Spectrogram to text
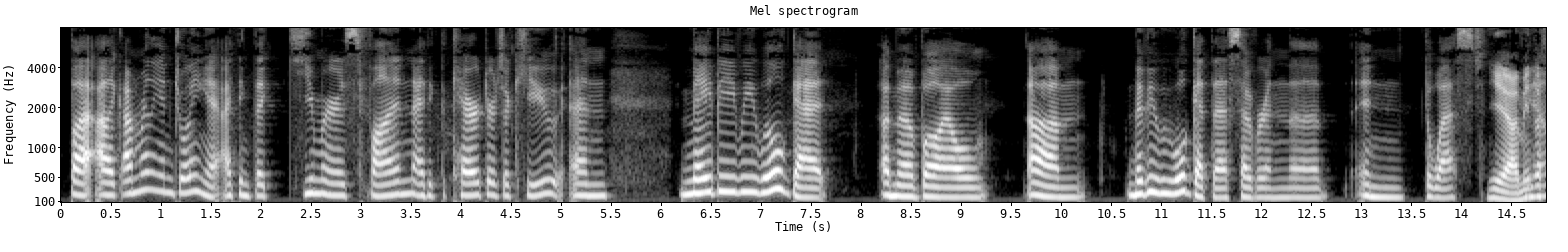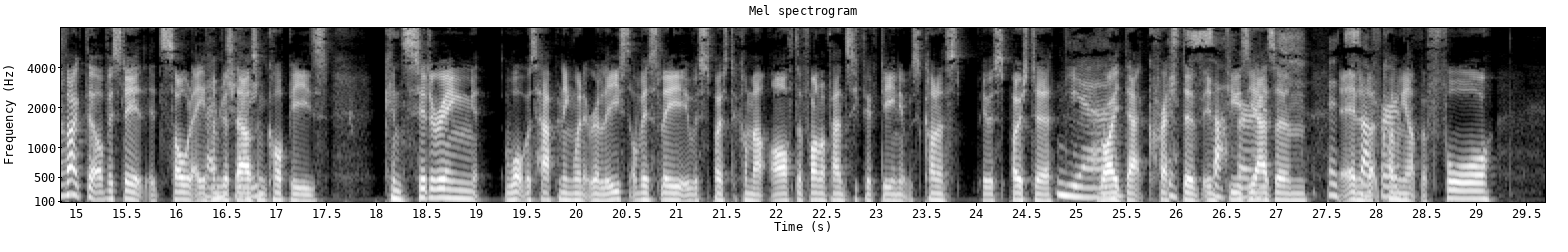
But I like I'm really enjoying it. I think the humor is fun. I think the characters are cute and maybe we will get a mobile um maybe we will get this over in the in the west Yeah, I mean You the know? fact that obviously it, it sold eight hundred thousand copies, considering what was happening when it released. Obviously, it was supposed to come out after Final Fantasy fifteen. It was kind of it was supposed to yeah ride that crest of suffered. enthusiasm. It It, ended up coming out before.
